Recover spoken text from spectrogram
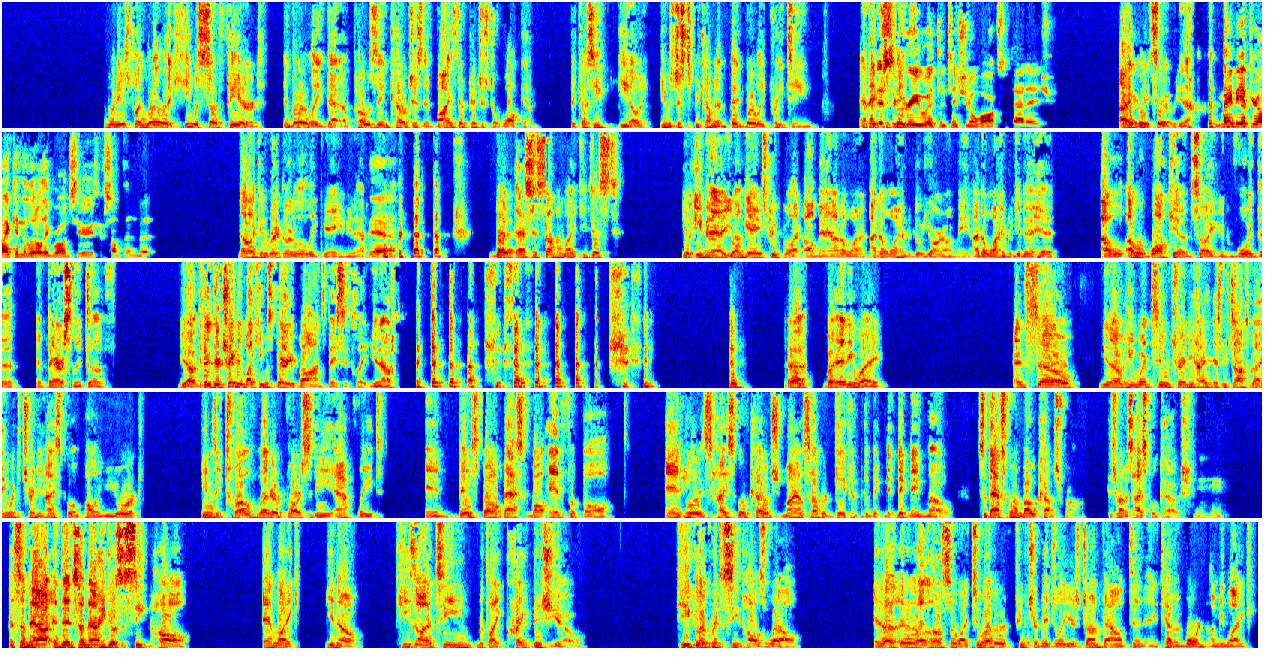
when he was playing Little League, he was so feared in Little League that opposing coaches advised their pitchers to walk him because he, you know, he was just becoming a big burly preteen. And I they disagree with intentional walks at that age. I agree too, you know. Maybe if you're like in the Little League World Series or something, but Not like in a regular Little League game, you know. yeah, but that's just something like he just you know even at a young age people are like oh man i don't want i don't want him to go yard on me i don't want him to get a hit i will i will walk him so i can avoid the embarrassment of you know they're, they're treating him like he was barry bonds basically you know. Uh, but anyway. And so you know he went to trinity high as we talked about he went to trinity high school in Pawling new york. He was a 12 letter varsity athlete in baseball, basketball, and football. And his high school coach, Miles Hubbard, gave him the nickname Mo. So that's where Mo comes from. It's from his high school coach. hmm And so now, and then so now he goes to Seton Hall. And like, you know, he's on a team with like Craig Biggio. He go, went to Seton Hall as well. And, uh, and also like two other future major leaguers, John Valentin and Kevin Morton. I mean, like,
